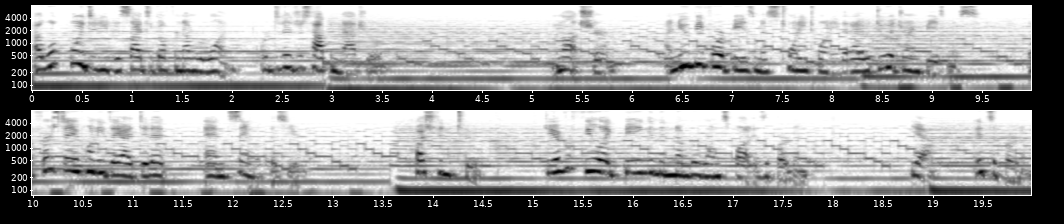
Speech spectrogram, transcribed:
At what point did you decide to go for number 1, or did it just happen naturally? I'm not sure. I knew before Beesmas 2020 that I would do it during Beesmas. The first day of Honey Day I did it, and same with this year. Question 2. Do you ever feel like being in the number 1 spot is a burden? Yeah, it's a burden.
